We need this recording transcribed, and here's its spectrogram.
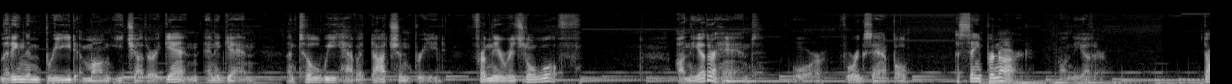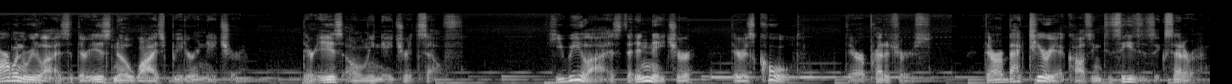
letting them breed among each other again and again until we have a Dachshund breed from the original wolf. On the other hand, or, for example, a St. Bernard on the other. Darwin realized that there is no wise breeder in nature. There is only nature itself. He realized that in nature there is cold, there are predators, there are bacteria causing diseases, etc.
